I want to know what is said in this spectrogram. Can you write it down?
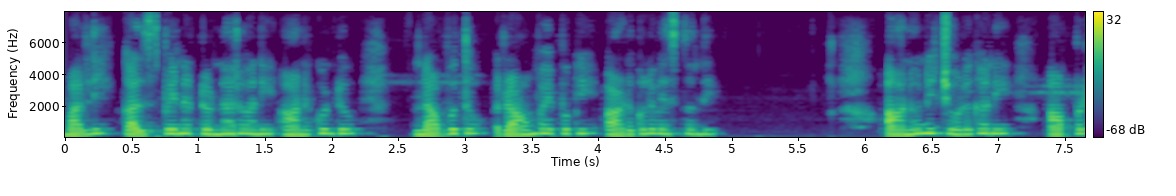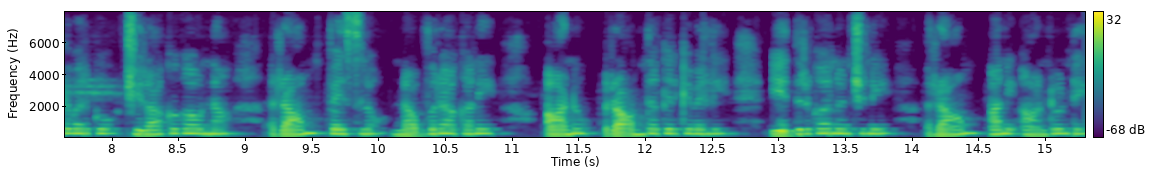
మళ్ళీ కలిసిపోయినట్టున్నారు అని అనుకుంటూ నవ్వుతూ రామ్ వైపుకి అడుగులు వేస్తుంది. ఆనుని చూడగానే అప్పటి వరకు చిరాకుగా ఉన్న రామ్ ఫేస్లో నవ్వు రాగానే ఆను రామ్ దగ్గరికి వెళ్ళి ఎదురుగా నుంచుని రామ్ అని అంటుంటే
